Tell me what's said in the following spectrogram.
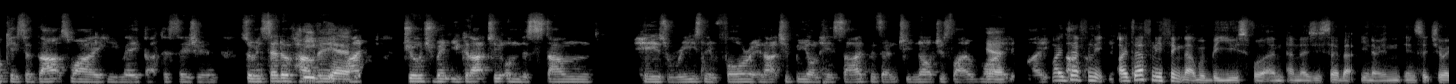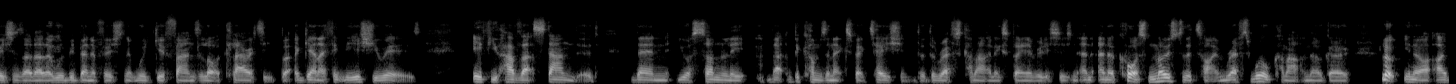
okay, so that's why he made that decision. So instead of having Yeah. like judgment, you could actually understand his reasoning for it and actually be on his side potentially, not just like why. Like I definitely, I definitely think that would be useful, and, and as you said, that you know, in, in situations like that, that would be beneficial. and It would give fans a lot of clarity. But again, I think the issue is, if you have that standard, then you're suddenly that becomes an expectation that the refs come out and explain every decision. And and of course, most of the time, refs will come out and they'll go, look, you know, I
